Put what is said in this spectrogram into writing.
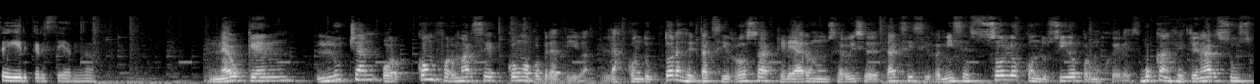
seguir creciendo. Neuquén luchan por conformarse como cooperativa. Las conductoras de Taxi Rosa crearon un servicio de taxis y remises solo conducido por mujeres. Buscan gestionar sus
